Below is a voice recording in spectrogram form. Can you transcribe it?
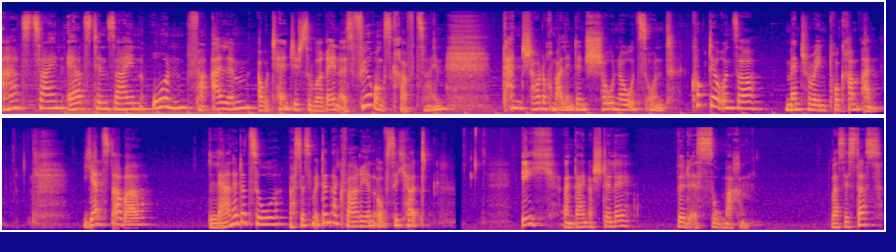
Arztsein, Ärztin sein und vor allem authentisch souverän als Führungskraft sein, dann schau doch mal in den Show Notes und guck dir unser Mentoring-Programm an. Jetzt aber lerne dazu, was es mit den Aquarien auf sich hat. Ich an deiner Stelle würde es so machen. Was ist das?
